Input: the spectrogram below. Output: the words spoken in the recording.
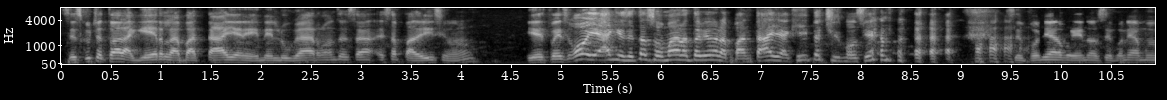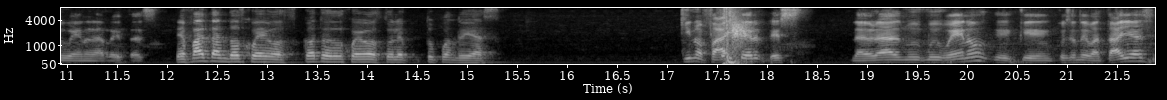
se escucha toda la guerra, la batalla en, el lugar, ¿no? Entonces está, está padrísimo, ¿no? Y después, oye, Ángel, se está asomando, está viendo la pantalla, aquí está chismoseando. se ponía bueno, se ponía muy bueno las retas. Te faltan dos juegos. ¿Cuántos dos juegos tú, le, tú pondrías? Kino Fighter es, la verdad, muy, muy bueno, que, en cuestión de batallas.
